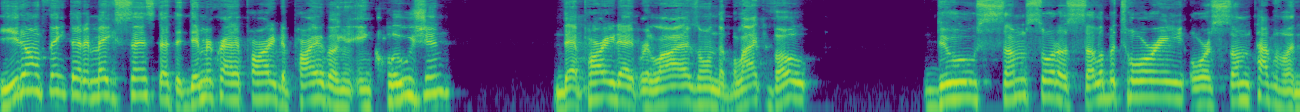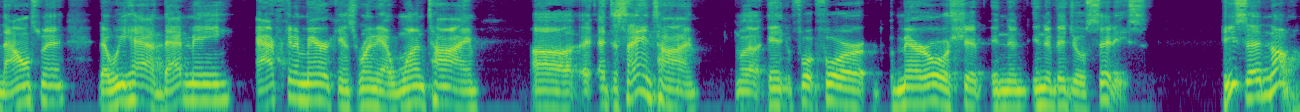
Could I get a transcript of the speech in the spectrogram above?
you don't think that it makes sense that the Democratic Party, the party of inclusion, that party that relies on the black vote, do some sort of celebratory or some type of announcement that we have that many African Americans running at one time, uh, at the same time, uh, in, for for mayoralship in the individual cities? He said no.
